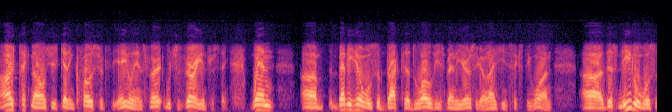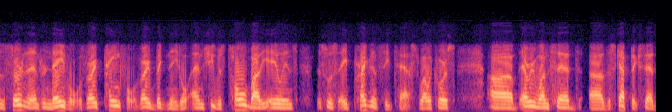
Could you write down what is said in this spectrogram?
our technology is getting closer to the aliens, which is very interesting. When um, Betty Hill was abducted, low these many years ago, 1961. Uh, this needle was inserted in her navel. It was very painful, a very big needle, and she was told by the aliens this was a pregnancy test. Well, of course, uh, everyone said, uh, the skeptics said,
